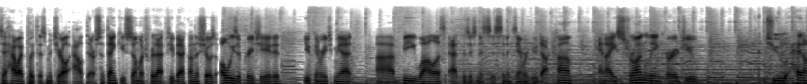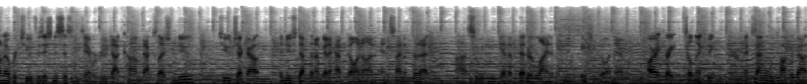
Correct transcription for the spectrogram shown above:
to how I put this material out there. So thank you so much for that. Feedback on the show is always appreciated. You can reach me at uh, bwallace at physicianassistantexamreview.com. And I strongly encourage you to head on over to physicianassistantexamreview.com backslash new to check out the new stuff that I'm going to have going on and sign up for that uh, so we can get a better line of communication going there. All right, great. Until next week, next time when we talk about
